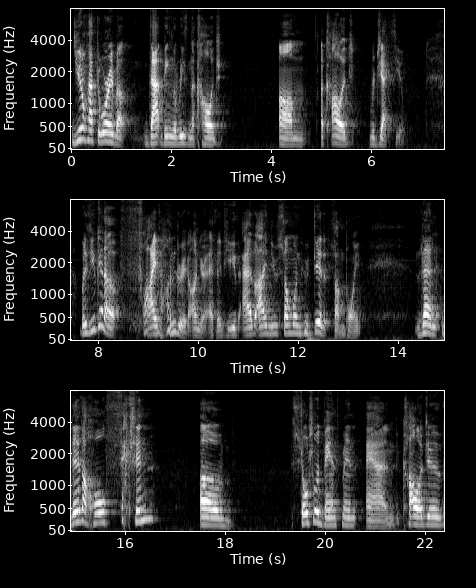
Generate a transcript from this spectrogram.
you don't have to worry about that being the reason a college um a college rejects you. But if you get a 500 on your SATs, as I knew someone who did at some point, then there's a whole section of social advancement and colleges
